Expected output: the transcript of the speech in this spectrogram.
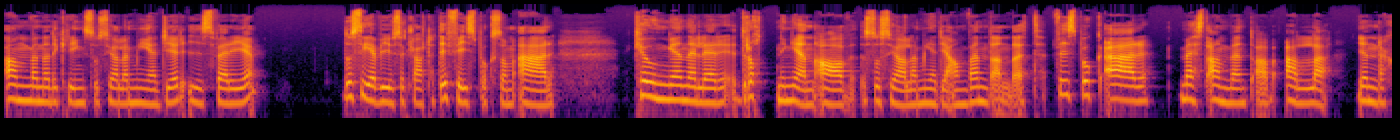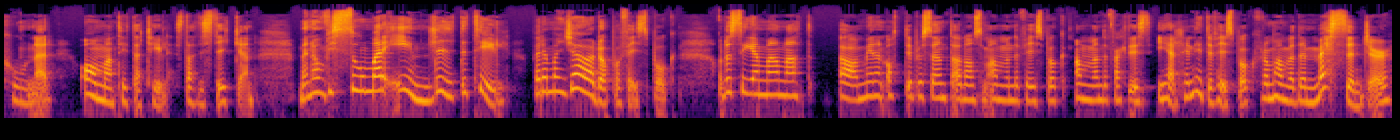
använda det kring sociala medier i Sverige, då ser vi ju såklart att det är Facebook som är kungen eller drottningen av sociala medieanvändandet. Facebook är mest använt av alla generationer om man tittar till statistiken. Men om vi zoomar in lite till, vad är det man gör då på Facebook? Och då ser man att ja, mer än 80% av de som använder Facebook använder faktiskt egentligen inte Facebook, för de använder Messenger,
